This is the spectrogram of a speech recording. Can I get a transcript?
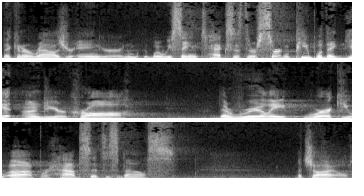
that can arouse your anger. And what we say in Texas, there are certain people that get under your craw, that really work you up. Perhaps it's a spouse, a child,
